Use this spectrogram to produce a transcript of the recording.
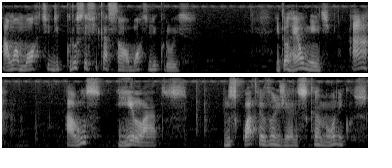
a uma morte de crucificação, a morte de cruz. Então, realmente, há alguns relatos nos quatro evangelhos canônicos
